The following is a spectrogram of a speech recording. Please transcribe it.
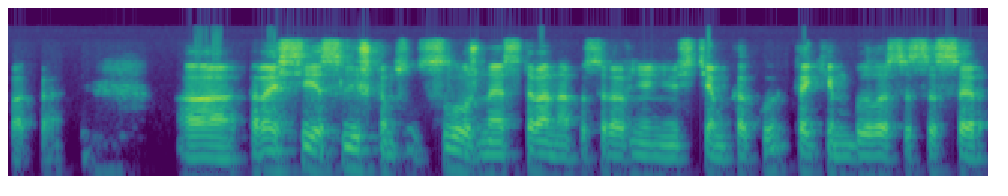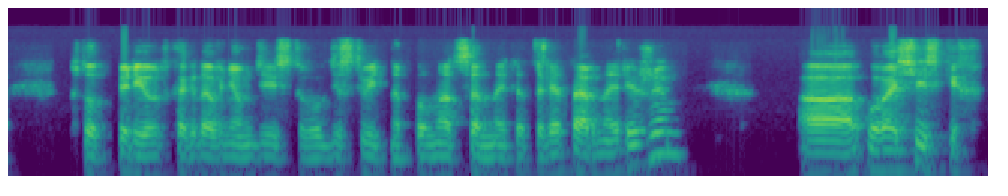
пока. А Россия слишком сложная страна по сравнению с тем, как, каким был СССР в тот период, когда в нем действовал действительно полноценный тоталитарный режим. А у российских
